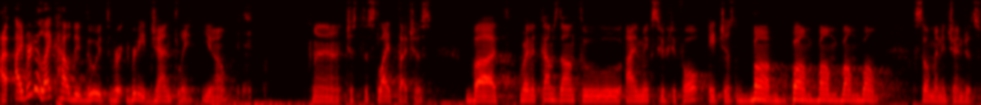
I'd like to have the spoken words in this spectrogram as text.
I, I really like how they do it re really gently, you know, uh, just slight touches. But when it comes down to AMX 54, it just bum, bum, bum, bum, bum. So many changes.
